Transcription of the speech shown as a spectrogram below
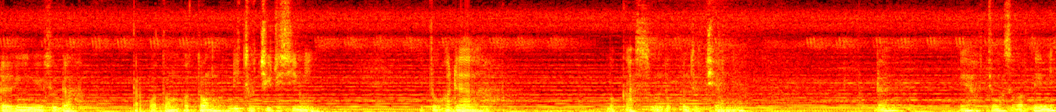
daging ini sudah terpotong-potong dicuci di sini. Itu ada bekas untuk pencuciannya. Dan ya cuma seperti ini.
